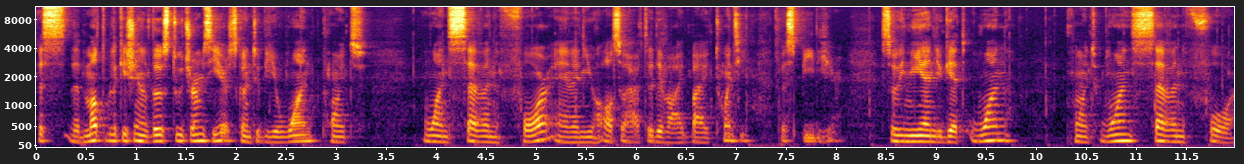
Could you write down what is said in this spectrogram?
this the multiplication of those two terms here is going to be 1.174 and then you also have to divide by 20 the speed here. So in the end you get 1.174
